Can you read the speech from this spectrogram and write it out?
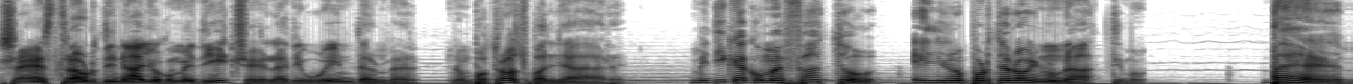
Se è straordinario come dice Lady Windermere, non potrò sbagliare. Mi dica com'è fatto e glielo porterò in un attimo. Beh,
